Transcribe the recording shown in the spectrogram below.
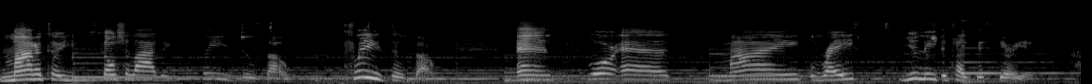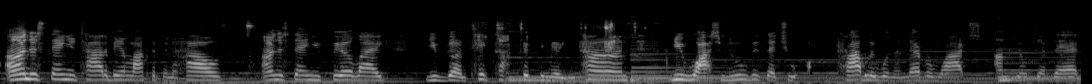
monitor socializing, please do so. Please do so. And for as my race, you need to take this serious. I understand you're tired of being locked up in the house. I understand you feel like you've done TikTok 50 million times. You watch movies that you probably would have never watched. I'm guilty of that.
